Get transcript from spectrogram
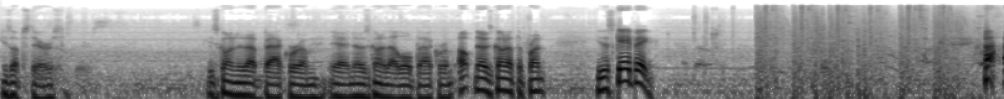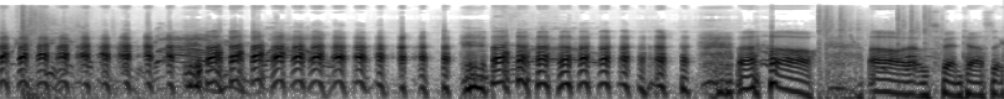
He's upstairs. He's going to that back room. Yeah, no, he's going to that little back room. Oh, no, he's going up the front. He's escaping. oh, oh, that was fantastic.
